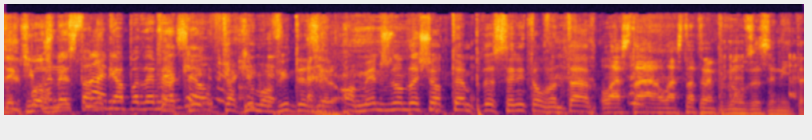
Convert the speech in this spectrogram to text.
daqui a uns meses está na capa da Está aqui, está aqui uma ouvinte a dizer: ao menos não deixa o tampo da sanita levantado. Lá está, lá está também porque não usa sanita.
